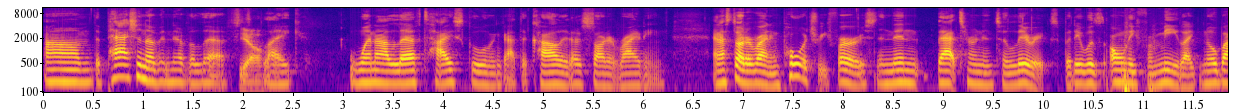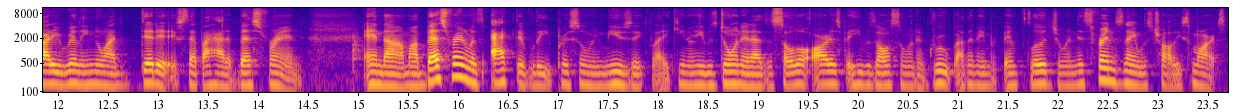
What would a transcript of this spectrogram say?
um, the passion of it never left. Yeah. Like when I left high school and got to college, I started writing. And I started writing poetry first, and then that turned into lyrics. But it was only for me. Like nobody really knew I did it except I had a best friend. And uh, my best friend was actively pursuing music. Like, you know, he was doing it as a solo artist, but he was also in a group by the name of Influential. And his friend's name was Charlie Smarts.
